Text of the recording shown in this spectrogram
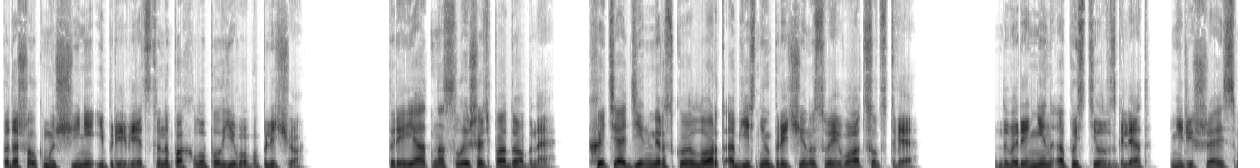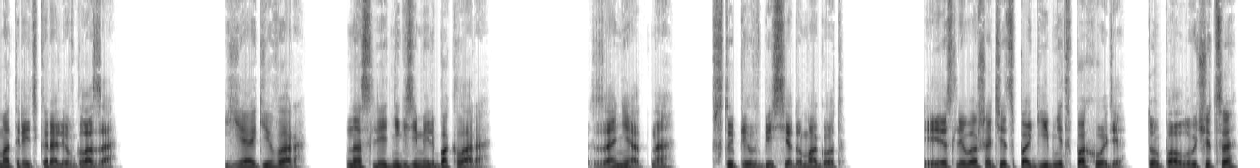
подошел к мужчине и приветственно похлопал его по плечу. «Приятно слышать подобное. Хоть один мирской лорд объяснил причину своего отсутствия». Дворянин опустил взгляд, не решаясь смотреть королю в глаза. «Я Гевар, наследник земель Баклара». «Занятно», — вступил в беседу Магот. «Если ваш отец погибнет в походе, то получится,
